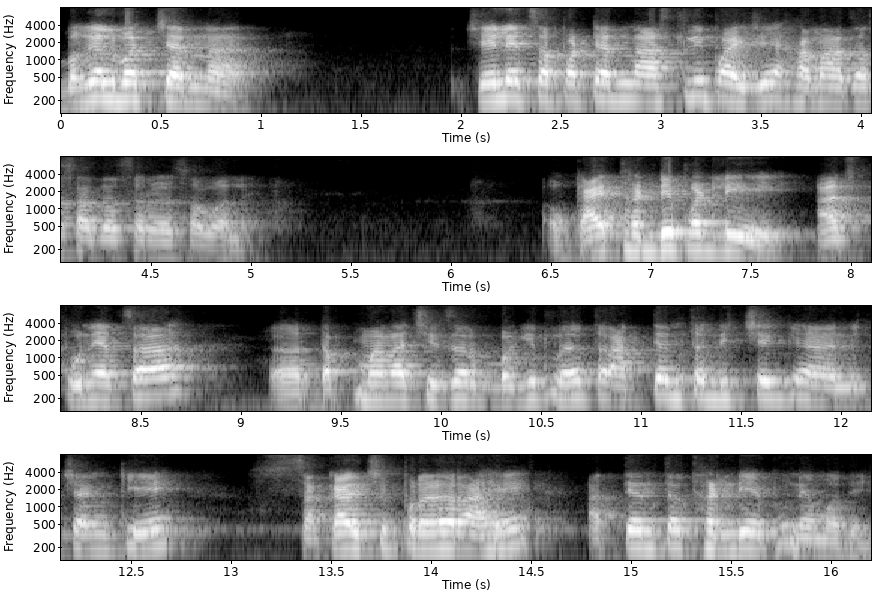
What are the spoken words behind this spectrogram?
बगलबच्च्यांना चेले चपाट्यांना असली पाहिजे हा माझा साधा सरळ सवाल आहे. अहो, काय थंडी पडली? आज पुण्याचा तापमानाची जर बघितलं तर अत्यंत निश्चय निश्चांकी सकाळची प्रहर आहे अत्यंत थंडी आहे पुण्यामध्ये.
